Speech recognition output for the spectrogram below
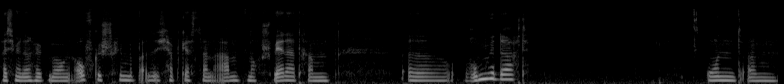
was ich mir dann heute Morgen aufgeschrieben habe. Also ich habe gestern Abend noch schwer daran äh, rumgedacht. Und ähm,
